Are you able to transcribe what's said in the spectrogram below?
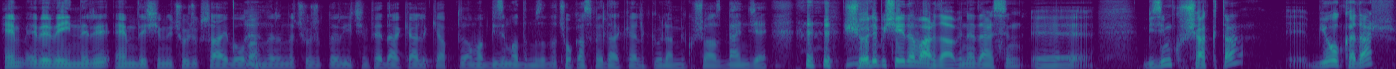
hem ebeveynleri hem de şimdi çocuk sahibi olanların da çocukları için fedakarlık yaptığı ama bizim adımıza da çok az fedakarlık görülen bir kuşağız bence. Şöyle bir şey de vardı abi ne dersin? Ee, bizim kuşakta e, bir o kadar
